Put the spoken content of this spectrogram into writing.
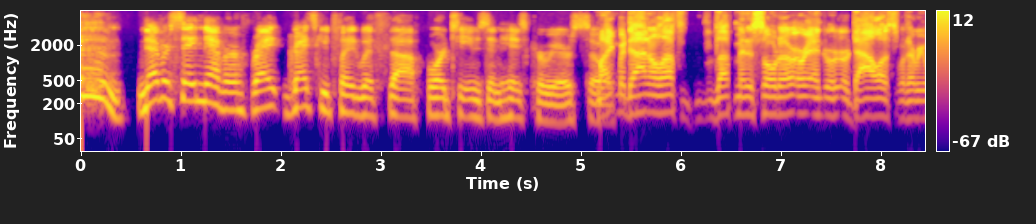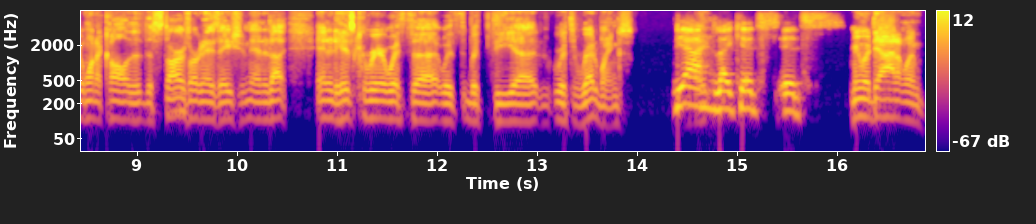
never say never, right? Gretzky played with uh, four teams in his career. So Mike Modano left left Minnesota or, or, or Dallas, whatever you want to call it. The Stars organization ended up ended his career with uh, with with the uh, with the Red Wings. Yeah, right? like it's it's. I mean, Modano and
